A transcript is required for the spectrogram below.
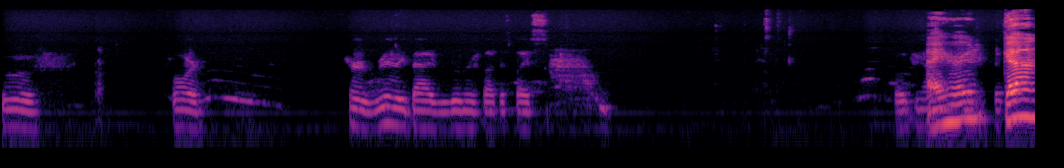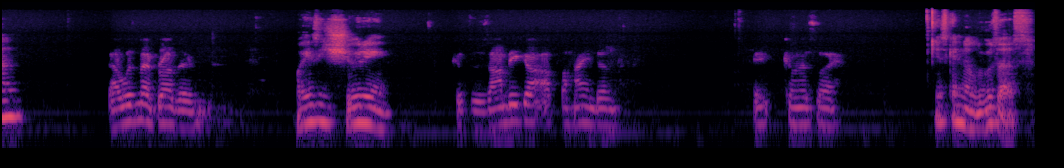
Oof. Four. Heard really bad rumors about this place. Told you not I heard gun. That was my brother. Why is he shooting? Because the zombie got up behind him. Hey, come this way. He's gonna lose us.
